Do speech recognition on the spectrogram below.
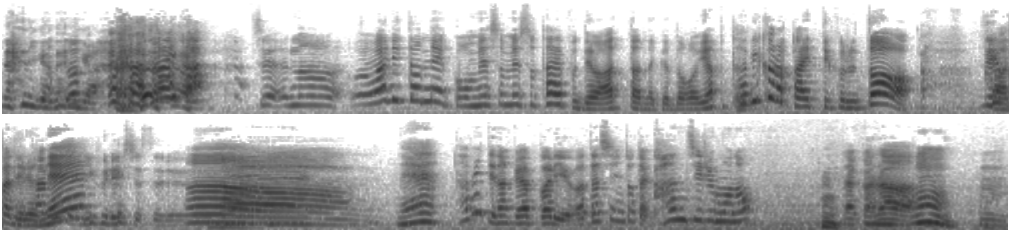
何が何が？つ あの割とねこうメソメソタイプではあったんだけどやっぱ旅から帰ってくると変わやっぱねってるよね。旅でリフレッシュする。あうん。ね。旅ってなんかやっぱり私にとっては感じるものうん。だから、うん。うん。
